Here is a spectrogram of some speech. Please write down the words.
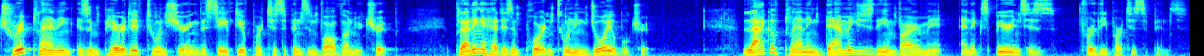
Trip planning is imperative to ensuring the safety of participants involved on your trip. Planning ahead is important to an enjoyable trip. Lack of planning damages the environment and experiences for the participants.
